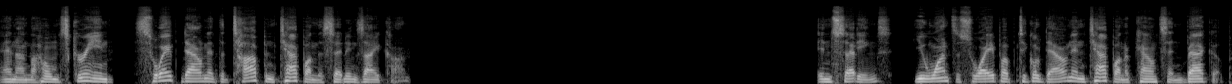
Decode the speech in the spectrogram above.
And on the home screen, swipe down at the top and tap on the settings icon. In settings, you want to swipe up to go down and tap on accounts and backup.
